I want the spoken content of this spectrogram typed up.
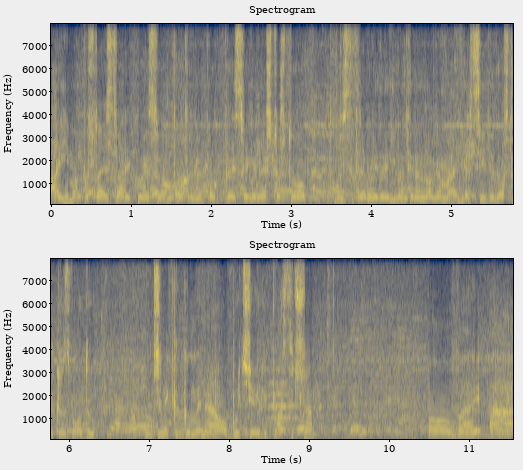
a ima, postoje stvari koje su vam potrebne, pre svega nešto što biste trebali da imate na nogama jer se ide dosta kroz vodu, znači neka gumena obuća ili plastična, Ovaj, a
